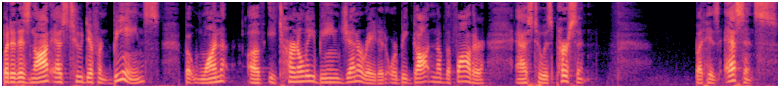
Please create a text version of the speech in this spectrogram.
But it is not as two different beings, but one of eternally being generated or begotten of the Father as to his person. But his essence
